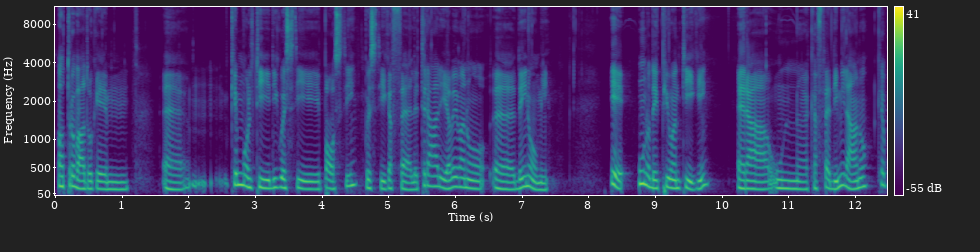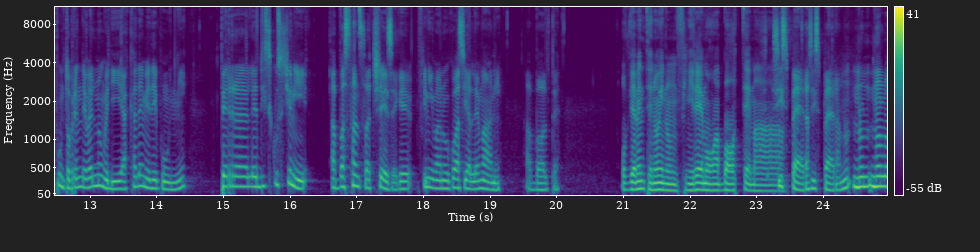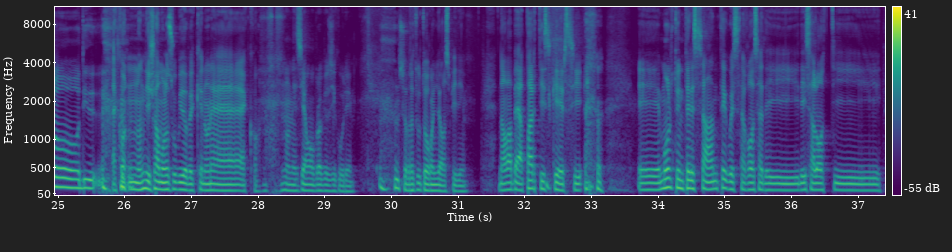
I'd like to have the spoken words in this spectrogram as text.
ho trovato che, ehm, che molti di questi posti, questi caffè letterali, avevano eh, dei nomi. E uno dei più antichi era un caffè di Milano che appunto prendeva il nome di Accademia dei Pugni per le discussioni abbastanza accese che finivano quasi alle mani a volte. Ovviamente noi non finiremo a botte, ma... Si spera, si spera. Non, non- non lo... Ecco, non diciamolo subito perché non è... Ecco, non ne siamo proprio sicuri. Soprattutto con gli ospiti. No, vabbè, a parte i scherzi. è molto interessante questa cosa dei, dei salotti...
